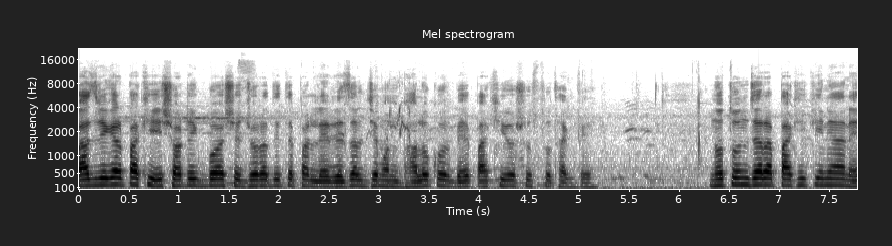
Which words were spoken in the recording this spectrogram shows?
বাজরিগার পাখি সঠিক বয়সে জোড়া দিতে পারলে রেজাল্ট যেমন ভালো করবে, পাখিও সুস্থ থাকবে। নতুন যারা পাখি কিনে আনে,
